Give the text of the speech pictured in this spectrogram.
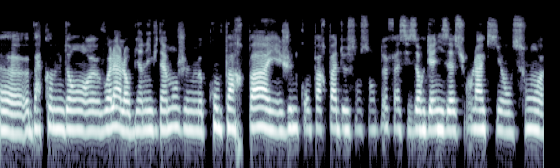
euh, bah, comme dans euh, voilà alors bien évidemment je ne me compare pas et je ne compare pas 269 à ces organisations là qui en sont euh,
